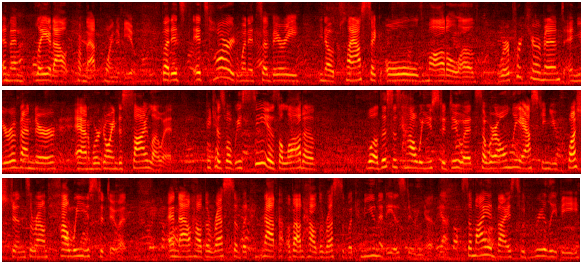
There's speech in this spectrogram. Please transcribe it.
and then lay it out from that point of view. But it's, it's hard when it's a very you know, classic old model of we're procurement and you're a vendor and we're going to silo it because what we see is a lot of, well, this is how we used to do it, so we're only asking you questions around how we used to do it. And now how the rest of the, not about how the rest of the community is doing it. Yeah. So my advice would really be,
